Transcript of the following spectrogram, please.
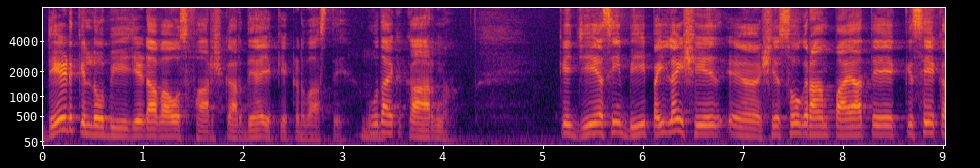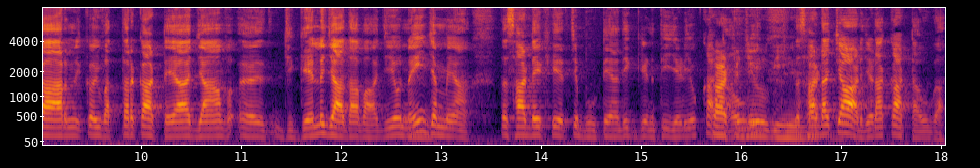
1.5 ਕਿਲੋ ਬੀ ਜਿਹੜਾ ਵਾ ਉਹ ਸਿਫਾਰਿਸ਼ ਕਰਦੇ ਆ 1 ਏਕੜ ਵਾਸਤੇ। ਉਹਦਾ ਇੱਕ ਕਾਰਨ ਆ। ਕਿ ਜੇ ਅਸੀਂ ਬੀ ਪਹਿਲਾਂ ਹੀ 6 600 ਗ੍ਰਾਮ ਪਾਇਆ ਤੇ ਕਿਸੇ ਕਾਰਨ ਕੋਈ ਵੱਤਰ ਘਟਿਆ ਜਾਂ ਗਿੱਲ ਜ਼ਿਆਦਾ ਵਾ ਜੇ ਉਹ ਨਹੀਂ ਜੰਮਿਆ ਤਾਂ ਸਾਡੇ ਖੇਤ 'ਚ ਬੂਟਿਆਂ ਦੀ ਗਿਣਤੀ ਜਿਹੜੀ ਉਹ ਘੱਟ ਆਊਗੀ ਜਾਊਗੀ। ਤੇ ਸਾਡਾ ਝਾੜ ਜਿਹੜਾ ਘੱਟ ਆਊਗਾ।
